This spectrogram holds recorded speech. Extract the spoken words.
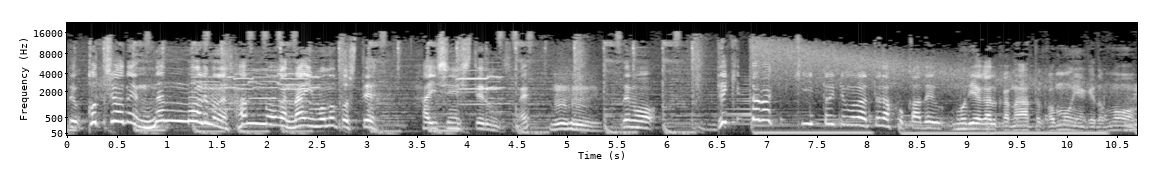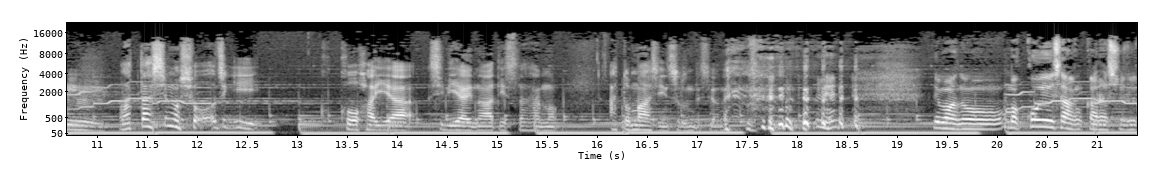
でこっちはね何のあれもない反応がないものとして配信してるんですね。うんでもできたら聞いといてもらったら他で盛り上がるかなとか思うんやけども、うん。私も正直後輩や知り合いのアーティストさんの後回しにするんですよね。でもあの、まあ、こういうさんからする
